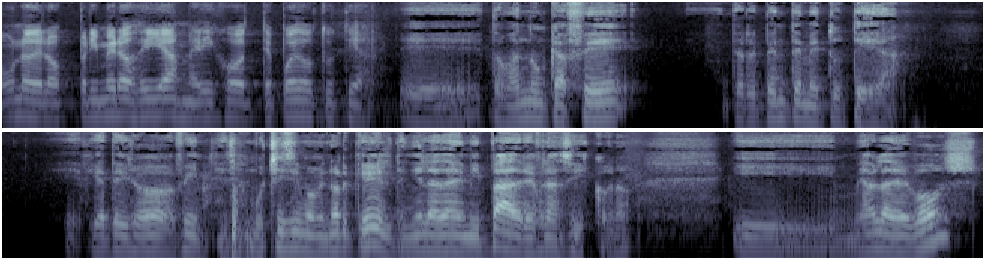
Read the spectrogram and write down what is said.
uno de los primeros días me dijo, te puedo tutear. tomando un café, de repente me tutea fíjate, yo, en fin, muchísimo menor que él, tenía la edad de mi padre, Francisco, ¿no? Y me habla de vos,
